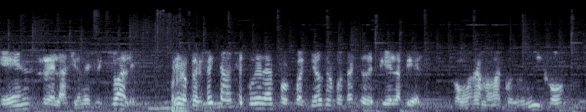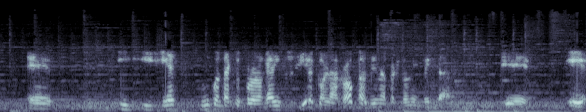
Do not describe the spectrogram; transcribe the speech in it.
en relaciones sexuales, pero perfectamente se puede dar por cualquier otro contacto de piel a piel, como una mamá con un hijo, eh, y, y, es un contacto prolongado inclusive con la ropa de una persona infectada. Eh, eh,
